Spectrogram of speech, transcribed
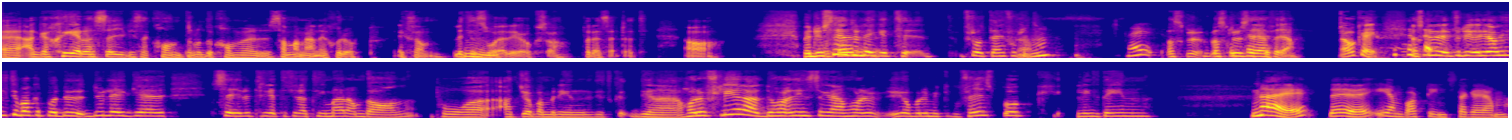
eh, engagera sig i vissa konton och då kommer samma människor upp. Liksom. Lite mm. så är det också på det sättet. Ja. Men du säger att du lägger, förlåt, nej, fortsätt. Mm. Nej. Vad skulle, vad skulle du säga Fia? Okej, okay. jag, jag gick tillbaka på du, du lägger, säger du, tre till fyra timmar om dagen på att jobba med din, dina, har du flera, du har Instagram, har du, jobbar du mycket på Facebook, LinkedIn? Nej, det är enbart Instagram.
